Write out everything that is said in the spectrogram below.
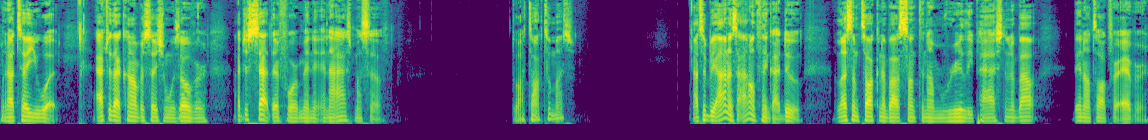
But I'll tell you what, after that conversation was over, I just sat there for a minute and I asked myself, do I talk too much? Now, to be honest, I don't think I do. Unless I'm talking about something I'm really passionate about, then I'll talk forever.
